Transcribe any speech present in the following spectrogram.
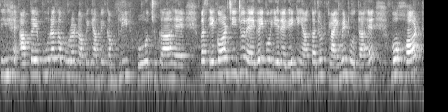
ठीक है, आपका ये पूरा का पूरा टॉपिक यहाँ पे कंप्लीट हो चुका है। बस एक और चीज़ जो रह गई, वो ये रह गई कि यहाँ का जो क्लाइमेट होता है, वो hot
